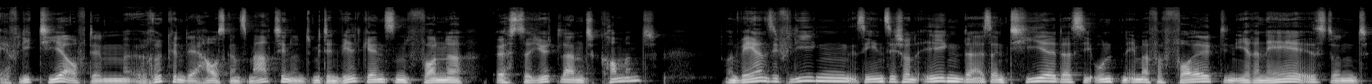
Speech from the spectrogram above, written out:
Er fliegt hier auf dem Rücken der Hausgans Martin und mit den Wildgänsen von Österjütland kommend. Und während sie fliegen, sehen sie schon irgend, da ist ein Tier, das sie unten immer verfolgt, in ihrer Nähe ist und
